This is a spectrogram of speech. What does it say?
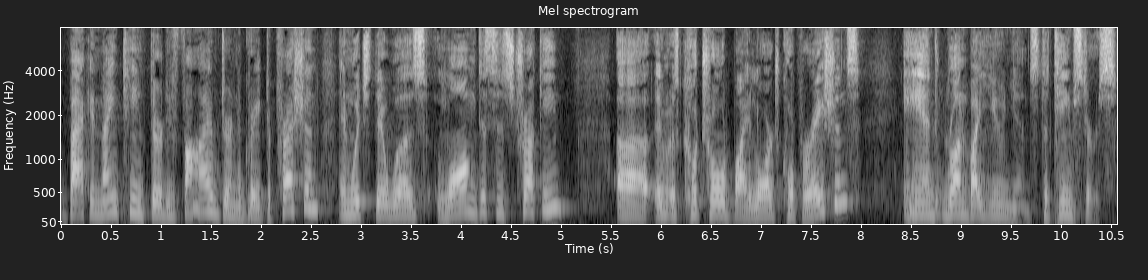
back in 1935 during the Great Depression, in which there was long distance trucking. Uh, it was controlled by large corporations and run by unions, the Teamsters.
